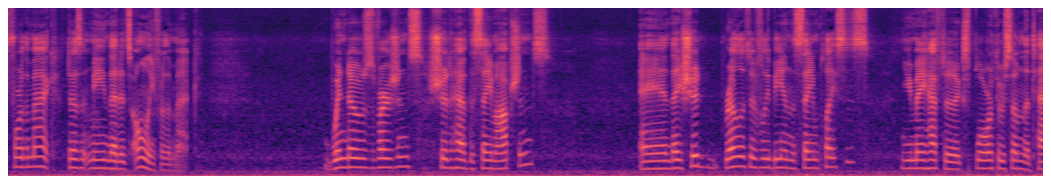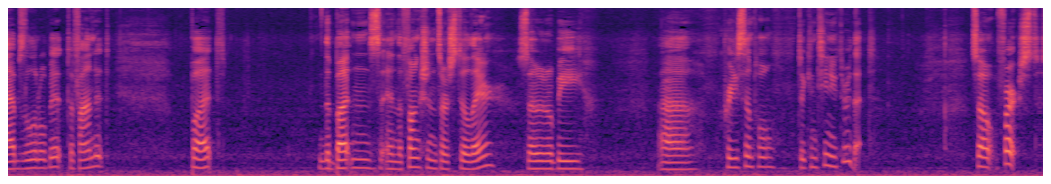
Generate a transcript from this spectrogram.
for the Mac doesn't mean that it's only for the Mac. Windows versions should have the same options and they should relatively be in the same places. You may have to explore through some of the tabs a little bit to find it but the buttons and the functions are still there so it'll be uh, pretty simple to continue through that. So first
